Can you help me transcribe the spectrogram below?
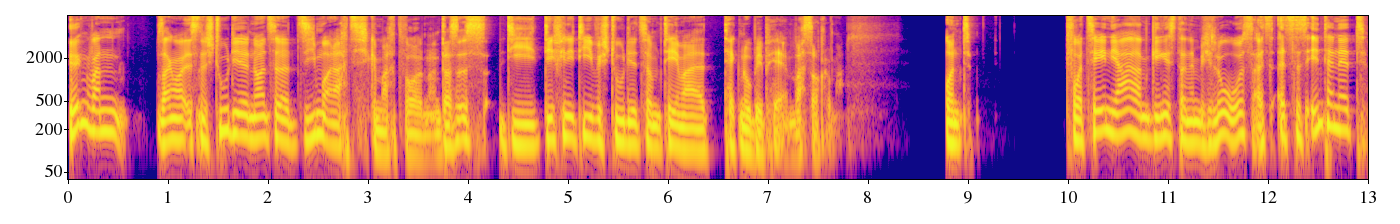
irgendwann, sagen wir, ist eine Studie 1987 gemacht worden und das ist die definitive Studie zum Thema Techno-BPM, was auch immer. Und vor zehn Jahren ging es dann nämlich los, als, als das Internet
